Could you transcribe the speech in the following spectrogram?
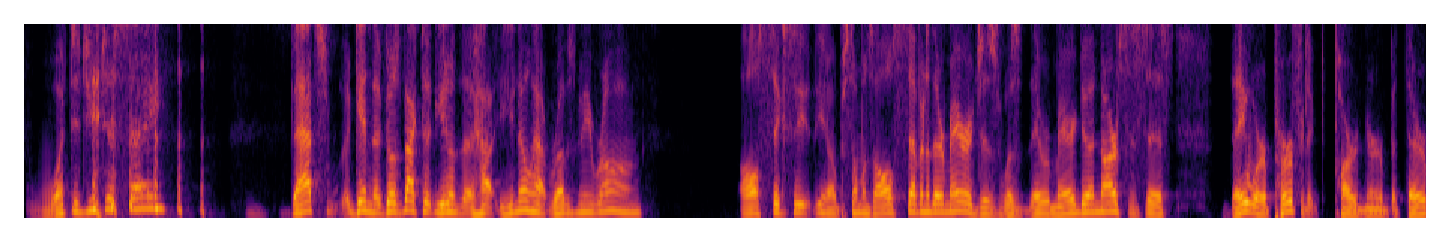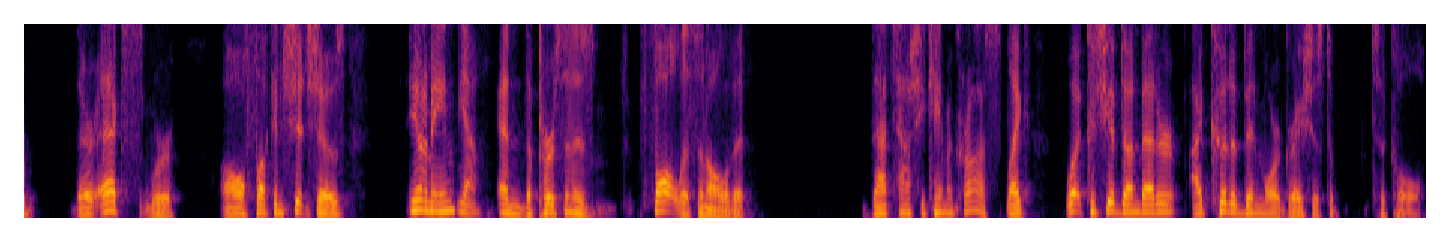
What did you just say? That's again that goes back to you know the how you know how it rubs me wrong. All sixty, you know, someone's all seven of their marriages was they were married to a narcissist. They were a perfect uh, partner, but their their ex were all fucking shit shows. You know what I mean? yeah and the person is faultless in all of it. That's how she came across. Like, what could she have done better? I could have been more gracious to to Cole.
